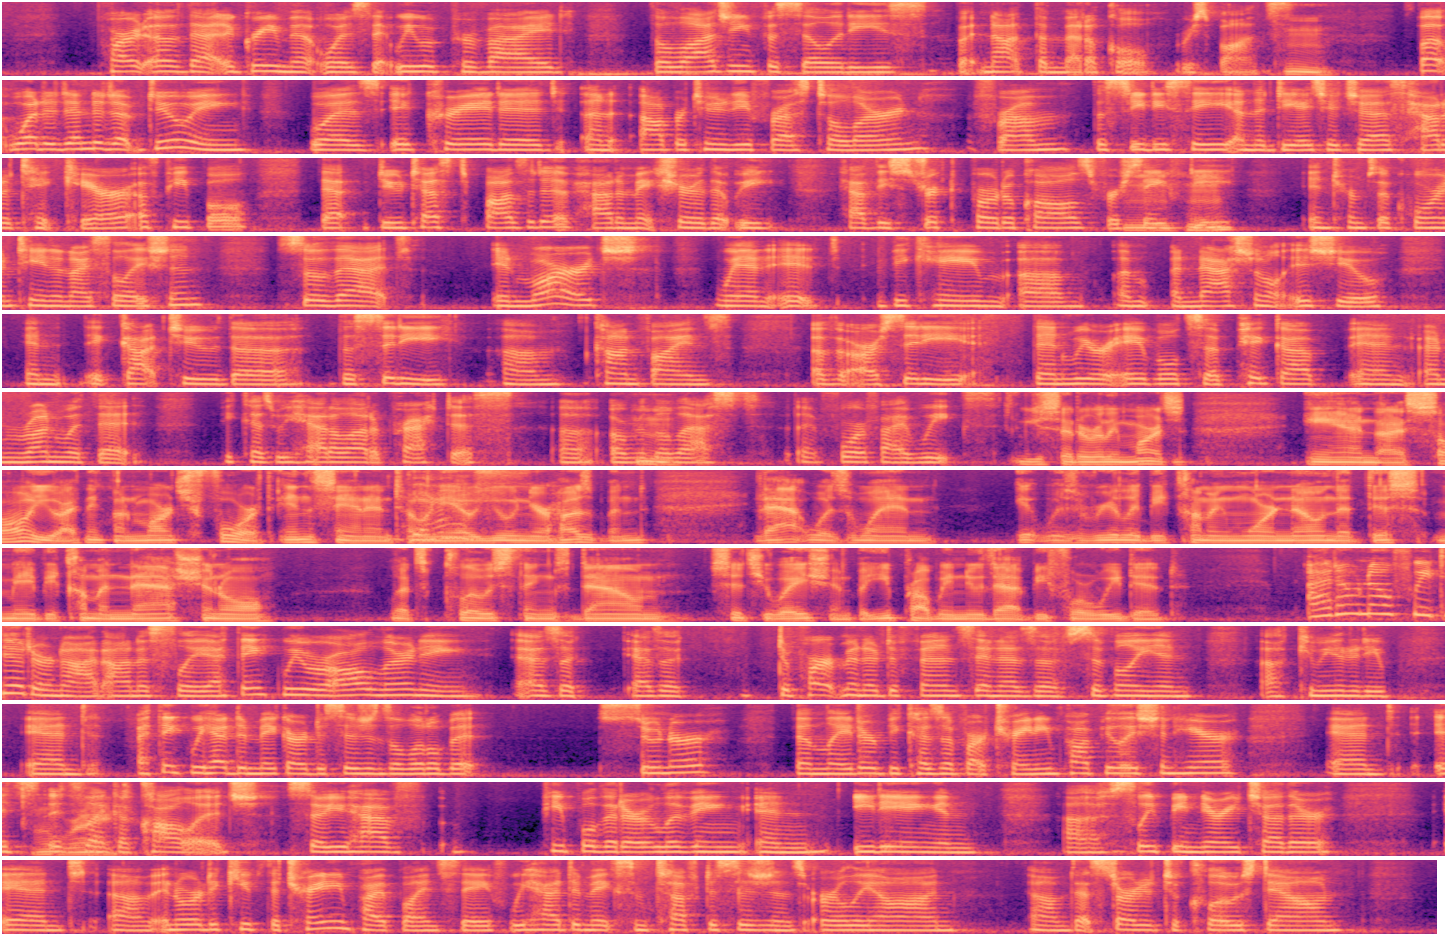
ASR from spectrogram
Part of that agreement was that we would provide the lodging facilities, but not the medical response. Hmm. But what it ended up doing was it created an opportunity for us to learn from the CDC and the DHHS how to take care of people that do test positive, how to make sure that we have these strict protocols for safety in terms of quarantine and isolation, so that in March, when it became um, a, a national issue and it got to the the city um, confines of our city, then we were able to pick up and, and run with it because we had a lot of practice uh, over the last uh, four or five weeks. You said early March. And I saw you, I think, on March 4th in San Antonio, Yes. you and your husband. That was when it was really becoming more known that this may become a national, let's close things down situation. But you probably knew that before we did. I don't know if we did or not. Honestly, I think we were all learning as a as a Department of Defense and as a civilian uh, community, and I think we had to make our decisions a little bit sooner than later because of our training population here, and it's it's like a college. So you have people that are living and eating and uh, sleeping near each other. And um, in order to keep the training pipeline safe, we had to make some tough decisions early on um, that started to close down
